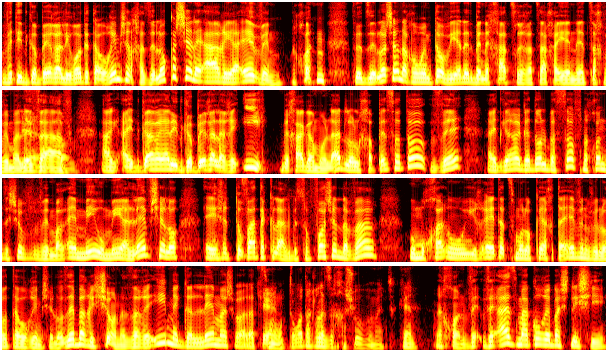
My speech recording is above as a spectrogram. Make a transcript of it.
ותתגבר על לראות את ההורים שלך. זה לא קשה לארי האבן נכון? זאת אומרת, זה לא שאנחנו אומרים טוב ילד בן 11 רצה חיי נצח ומלא כן, זהב. נכון. האתגר היה להתגבר על הראי בחג המולד לא לחפש אותו והאתגר הגדול בסוף נכון זה שוב ומראה מי הוא מי הלב שלו יש את טובת הכלל. בסופו של דבר הוא מוכן הוא יראה את עצמו לוקח את האבן ולא את ההורים שלו. זה בראשון אז הראי מגלה משהו על כן, עצמו. טובת הכלל זה חשוב באמת, כן. נכון ו- ואז מה קורה בשלישי?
